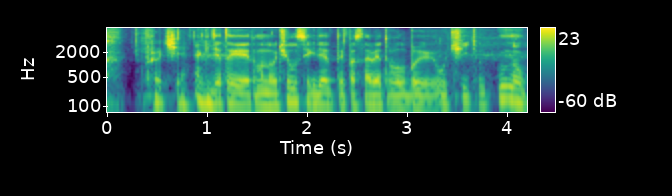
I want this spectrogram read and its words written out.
прочее. А где ты этому научился, где ты посоветовал бы учить? Ну,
